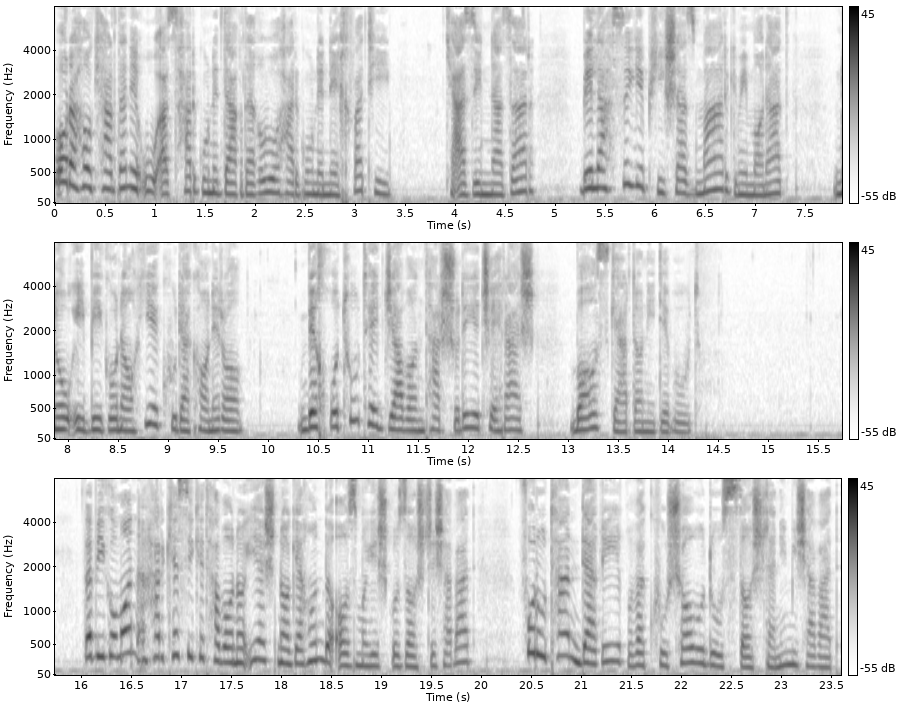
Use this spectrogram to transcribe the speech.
با رها کردن او از هر گونه دغدغه و هر گونه نخوتی که از این نظر به لحظه پیش از مرگ میماند نوعی بیگناهی کودکانه را به خطوط جوانتر شده چهرش بازگردانیده بود. و بیگمان هر کسی که تواناییش ناگهان به آزمایش گذاشته شود فروتن دقیق و کوشا و دوست داشتنی می شود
